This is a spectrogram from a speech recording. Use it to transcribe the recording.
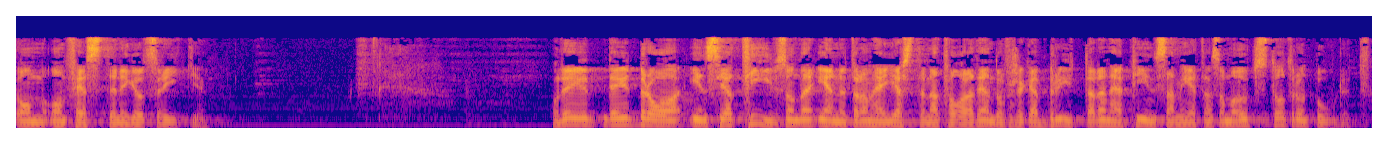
om, om festen i Guds rike. Och det är ju det är ett bra initiativ som en av de här gästerna tar, att ändå försöka bryta den här pinsamheten som har uppstått runt bordet.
